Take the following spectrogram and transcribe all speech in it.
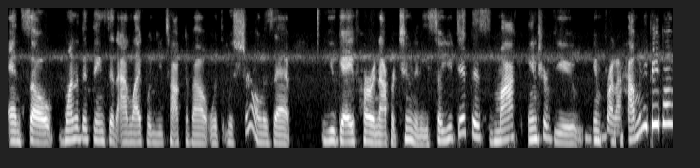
And so, one of the things that I like when you talked about with, with Sheryl is that you gave her an opportunity. So you did this mock interview in mm-hmm. front of how many people?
